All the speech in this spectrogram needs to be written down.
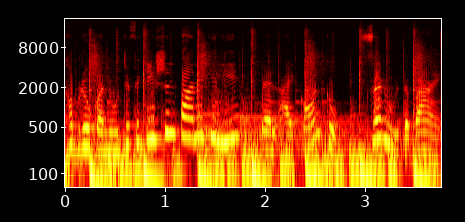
खबरों का नोटिफिकेशन पाने के लिए बेल आइकॉन को ज़रूर दबाएँ।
